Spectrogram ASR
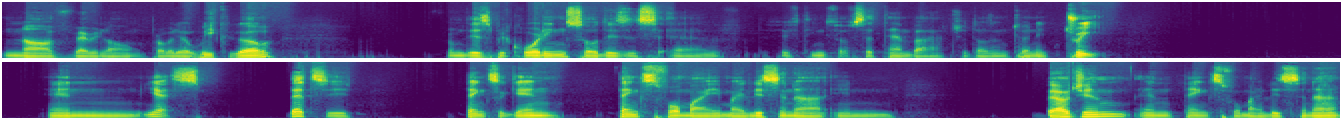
not very long, probably a week ago, from this recording. So this is uh, 15th of September 2023. And yes, that's it. Thanks again. Thanks for my my listener in Belgium, and thanks for my listener,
